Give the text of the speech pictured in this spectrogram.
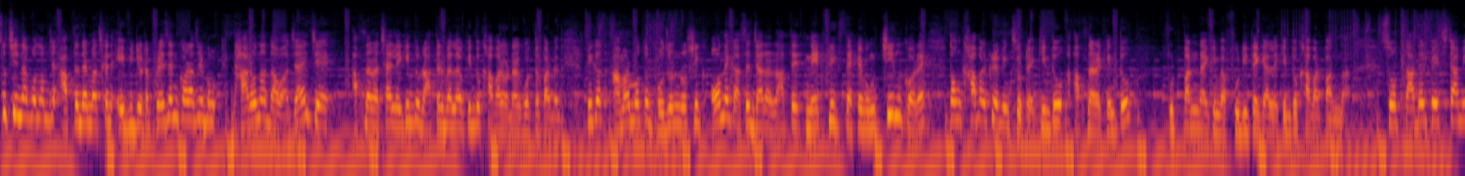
সো চিন্তা করলাম যে আপনাদের মাঝখানে এই ভিডিওটা প্রেজেন্ট করা যায় এবং ধারণা দেওয়া যায় যে আপনারা চাইলে কিন্তু রাতের বেলাও কিন্তু খাবার অর্ডার করতে পারবেন। বিকজ আমার মতো ভোজন রসিক অনেক আছে যারা রাতে নেটফ্লিক্স দেখে এবং চিল করে, তখন খাবার ক্রেভিংস উঠে কিন্তু আপনারা কিন্তু ফুড পান্ডায় কিংবা ফুডিতে গেলে কিন্তু খাবার পান না সো তাদের পেজটা আমি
